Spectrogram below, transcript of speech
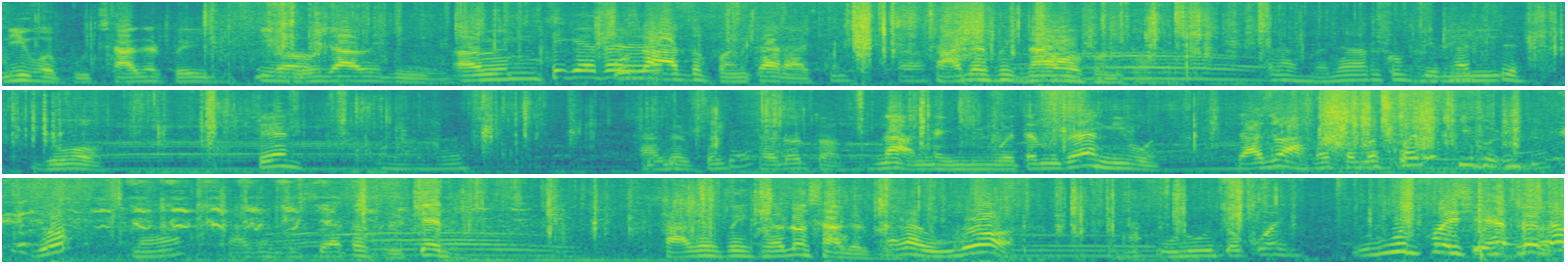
નહીં હોય પૂછ સાગરભાઈ એ રોજ આવે નહીં. અમે નથી કહેતા આ તો ભણકાર રાખી. સાગરભાઈ ના હોય ભણકાર મને હારું કોક દેખાય જુઓ. છે ને? સાગરભાઈ ચડો તો. ના નહીં નહીં હોય. તમે ગયા? નહીં હોય. જાજો આગળ ખબર પડી. જો. ના? સાગરભાઈ ત્યાં તો ભૂકે જ સાગરભાઈ હેડો સાગરભાઈ. ઉડો. ઉડવું તો કોઈ. ઉડવું જ પડશે હેડો તો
